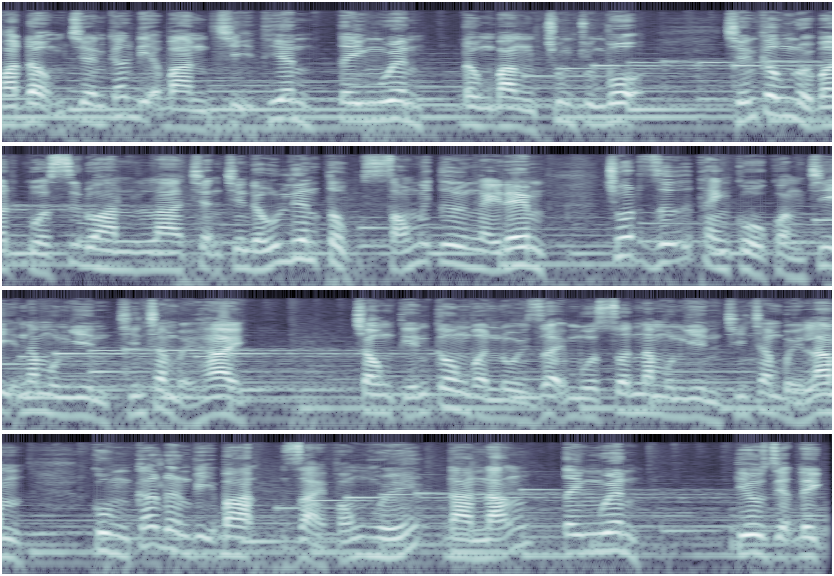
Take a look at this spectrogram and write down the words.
Hoạt động trên các địa bàn Trị Thiên, Tây Nguyên, Đồng bằng Trung Trung Bộ. Chiến công nổi bật của sư đoàn là trận chiến đấu liên tục 64 ngày đêm chốt giữ thành cổ Quảng Trị năm 1972. Trong tiến công và nổi dậy mùa xuân năm 1975, cùng các đơn vị bạn giải phóng Huế, Đà Nẵng, Tây Nguyên, tiêu diệt địch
